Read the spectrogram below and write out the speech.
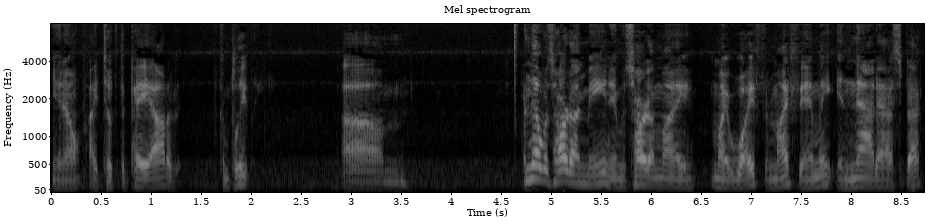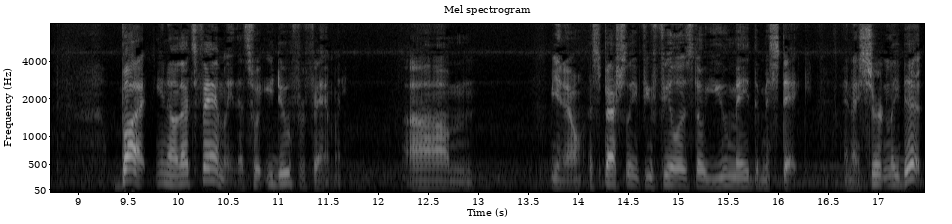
you know, I took the pay out of it completely. Um, and that was hard on me and it was hard on my, my wife and my family in that aspect. But, you know, that's family. That's what you do for family. Um, you know, especially if you feel as though you made the mistake and I certainly did.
